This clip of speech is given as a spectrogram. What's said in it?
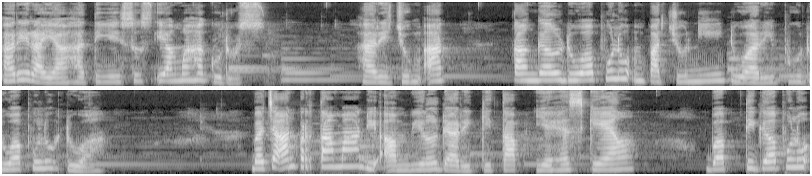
Hari Raya Hati Yesus yang Maha Kudus. Hari Jumat, tanggal 24 Juni 2022 Bacaan pertama diambil dari kitab Yehezkiel bab 34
